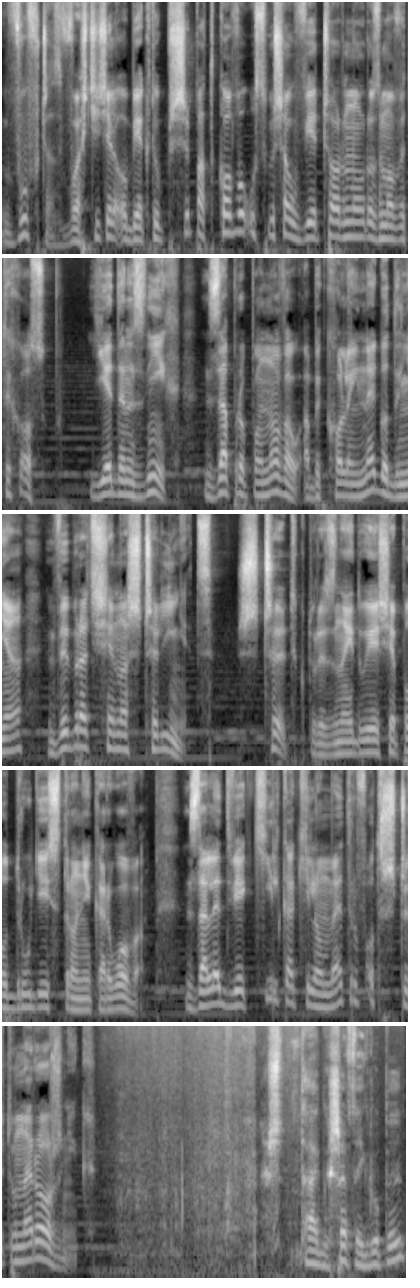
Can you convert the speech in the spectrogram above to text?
Wówczas właściciel obiektu przypadkowo usłyszał wieczorną rozmowę tych osób. Jeden z nich zaproponował, aby kolejnego dnia wybrać się na Szczeliniec. Szczyt, który znajduje się po drugiej stronie Karłowa, zaledwie kilka kilometrów od szczytu narożnik. tak jakby szef tej grupy.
